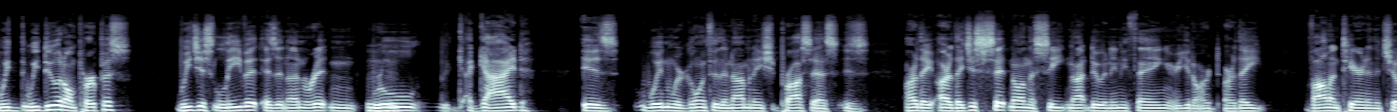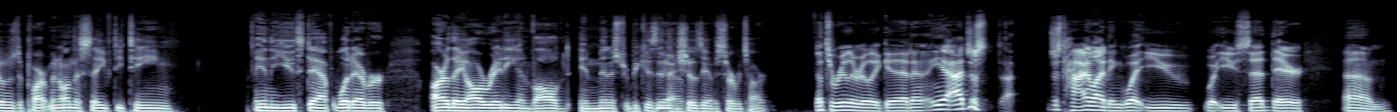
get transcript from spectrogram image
We we do it on purpose. We just leave it as an unwritten mm-hmm. rule, a guide. Is when we're going through the nomination process. Is are they are they just sitting on the seat, not doing anything, or you know, are, are they volunteering in the children's department on the safety team? In the youth staff, whatever, are they already involved in ministry? Because then yeah. that shows they have a servant's heart. That's really really good. And yeah, I just just highlighting what you what you said there. Um,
